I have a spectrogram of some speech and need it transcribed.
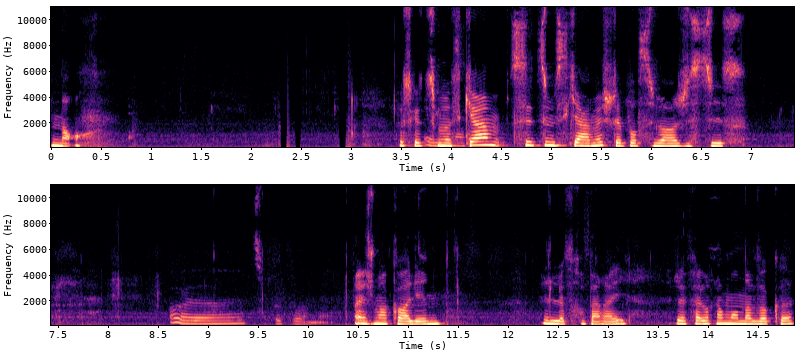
Non. Parce que tu me scam. Si tu me scamais, je te poursuivais en justice. Euh, tu peux pas, mais... Je m'en colline. Je le ferai pareil. J'appellerai mon avocat.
